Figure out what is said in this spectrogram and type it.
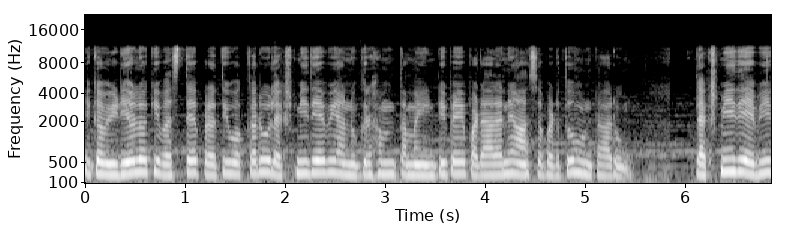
ఇక వీడియోలోకి వస్తే ప్రతి ఒక్కరూ లక్ష్మీదేవి అనుగ్రహం తమ ఇంటిపై పడాలని ఆశపడుతూ ఉంటారు. లక్ష్మీదేవి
